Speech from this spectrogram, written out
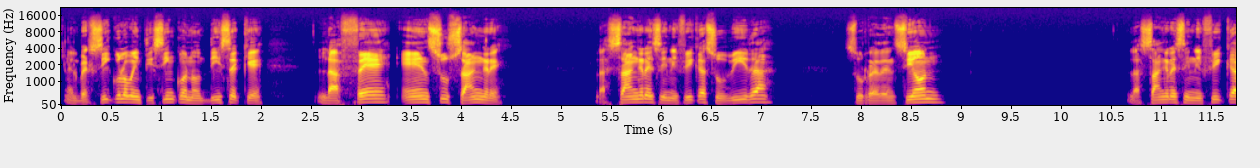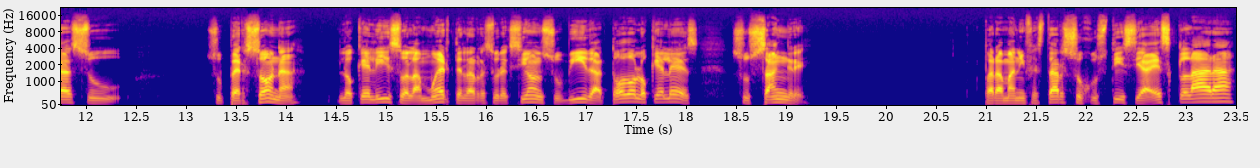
El versículo 25 nos dice que la fe en su sangre. La sangre significa su vida, su redención. La sangre significa su, su persona, lo que Él hizo, la muerte, la resurrección, su vida, todo lo que Él es, su sangre, para manifestar su justicia. Es clara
